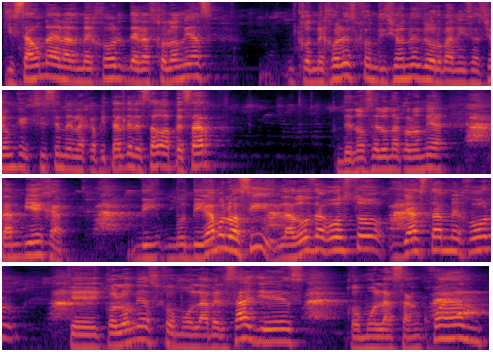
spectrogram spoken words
quizá una de las mejor, de las colonias con mejores condiciones de urbanización que existen en la capital del estado, a pesar de no ser una colonia tan vieja. Digámoslo así, la 2 de agosto ya está mejor que colonias como la Versalles, como la San Juan,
